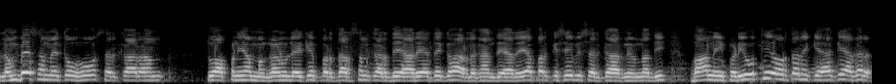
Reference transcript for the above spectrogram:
ਲੰਬੇ ਸਮੇਂ ਤੋਂ ਉਹ ਸਰਕਾਰਾਂ ਤੋਂ ਆਪਣੀਆਂ ਮੰਗਾਂ ਨੂੰ ਲੈ ਕੇ ਪ੍ਰਦਰਸ਼ਨ ਕਰਦੇ ਆ ਰਹੇ ਆ ਤੇ ਗਹਾਰ ਲਗਾਉਂਦੇ ਆ ਰਹੇ ਆ, ਪਰ ਕਿਸੇ ਵੀ ਸਰਕਾਰ ਨੇ ਉਹਨਾਂ ਦੀ ਬਾਹ ਨਹੀਂ ਫੜੀ। ਉੱਥੇ ਔਰਤਾਂ ਨੇ ਕਿਹਾ ਕਿ ਅਗਰ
